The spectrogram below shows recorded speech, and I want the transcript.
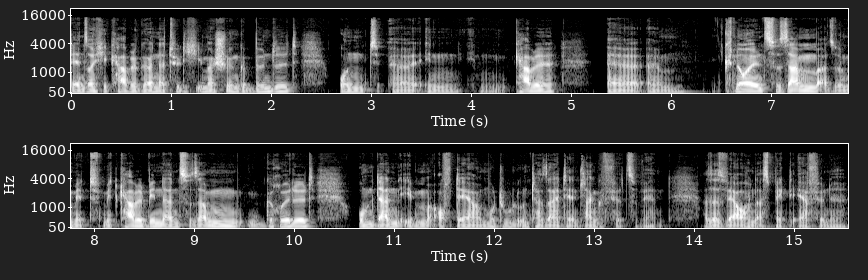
denn solche Kabel gehören natürlich immer schön gebündelt und äh, in, in Kabel äh, ähm, Knollen zusammen, also mit, mit Kabelbindern zusammengerödelt, um dann eben auf der Modulunterseite entlang geführt zu werden. Also das wäre auch ein Aspekt eher für eine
